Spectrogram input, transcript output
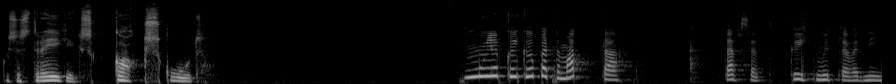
kui sa streigiks kaks kuud mul jääb kõik õpetamata. täpselt, kõik mõtlevad nii,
